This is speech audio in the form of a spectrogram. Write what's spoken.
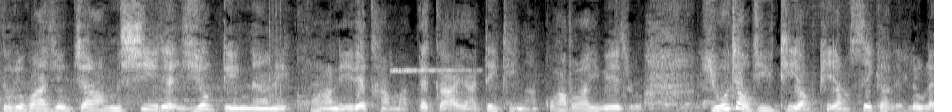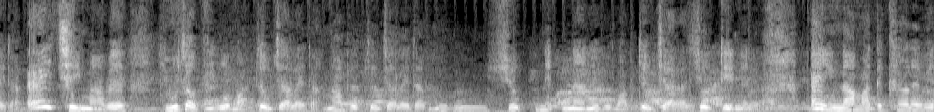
သူတစ်ပါးရုပ်ကြားမရှိတဲ့ရုပ်တည်နံတွေခွာနေတဲ့ခါမှာတက်ကာယဒိဋ္ဌိငါကွာသွားပြီပဲဆိုတော့ရိုးကြောက်ကြီးထိအောင်ဖြစ်အောင်စိတ်ကလည်းလှုပ်လိုက်တာအဲ့ဒီချိန်မှာပဲရိုးကြောက်ကြီးပေါ်မှာပြုတ်ကျလိုက်တာငါပေါ်ပြုတ်ကျလိုက်တာမဟုတ်ဘူးရုပ်နဲ့နံနဲ့ပေါ်မှာပြုတ်ကျတာရုပ်တည်နံနဲ့အဲ့ဒီနားမှာတခါလည်းပဲ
